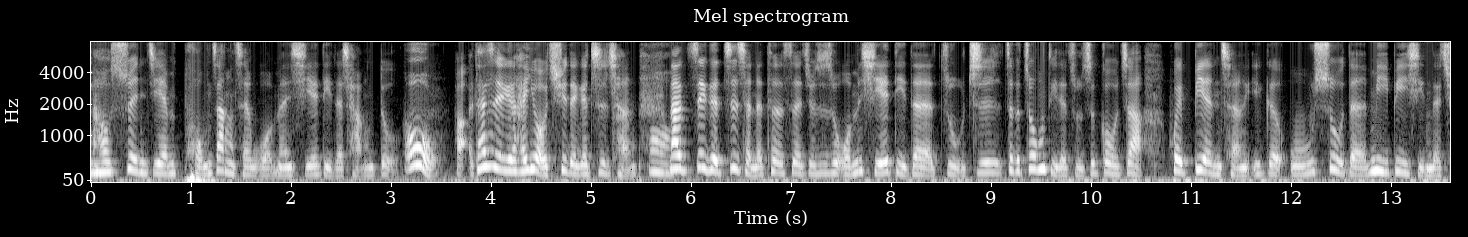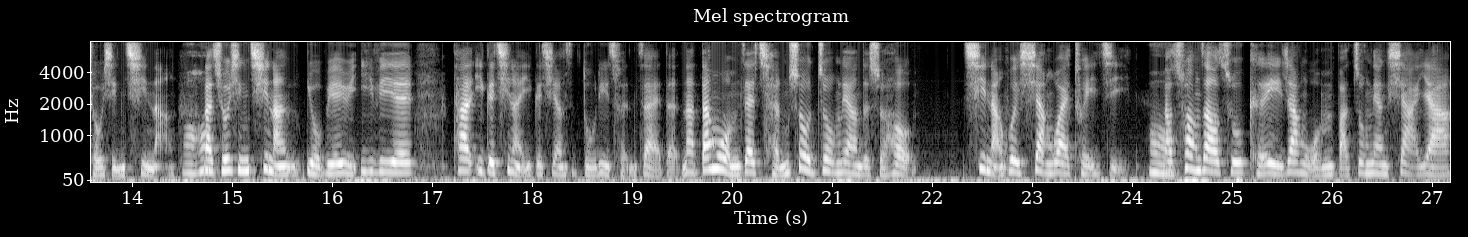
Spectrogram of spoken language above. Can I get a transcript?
然后瞬间膨胀成我们鞋底的长度。哦，好，它是一个很有趣的一个制成。那这个制成的特色就是说，我们鞋底的组织，这个中底的组织构造会变成一个无数的密闭型的球形气囊。那球形气囊有别于 EVA，它一个气囊一个气囊是独立存在的。那当我们在承受重量的时候，气囊会向外推挤，那创造出可以让我们把重量下压。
